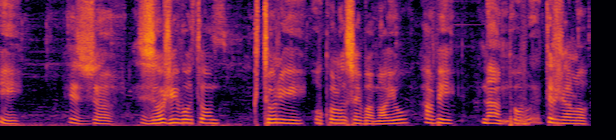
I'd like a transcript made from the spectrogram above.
i s, so životom, ktorý okolo seba majú, aby nám to držalo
